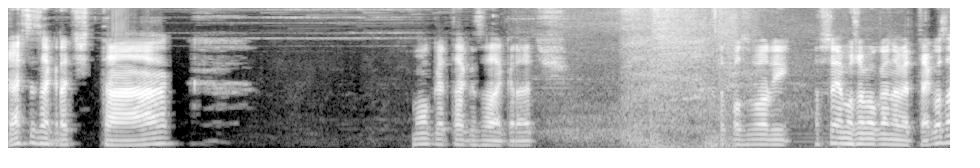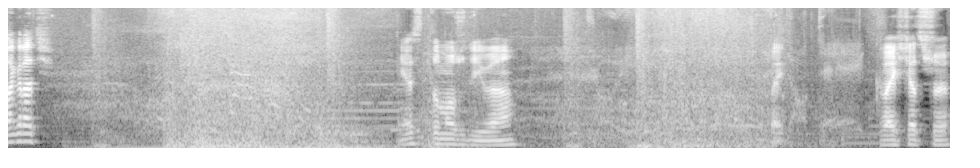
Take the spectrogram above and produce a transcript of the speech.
Ja chcę zagrać tak. Mogę tak zagrać. To pozwoli. A w sumie może mogę nawet tego zagrać? Jest to możliwe. 23.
